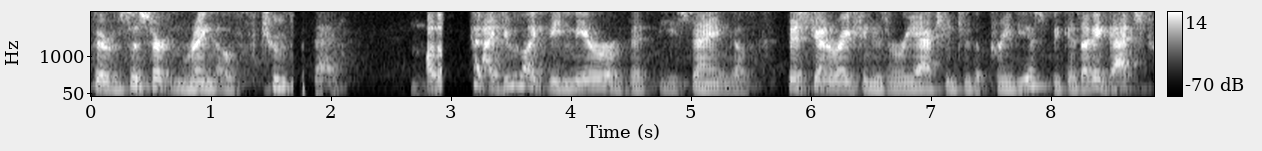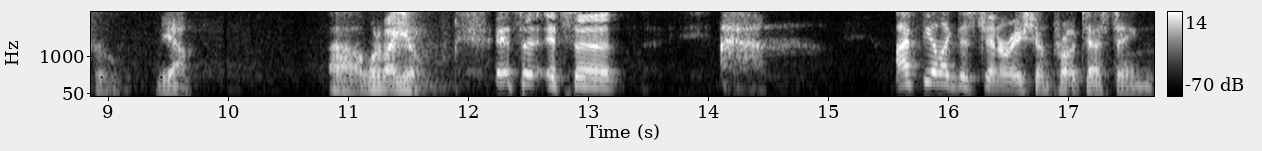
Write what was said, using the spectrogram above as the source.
there's a certain ring of truth in that. Mhm. Although I do like the mirror that he's saying of this generation is a reaction to the previous because I think that's true. Yeah. Uh, what about you? It's a it's a I feel like this generation protesting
